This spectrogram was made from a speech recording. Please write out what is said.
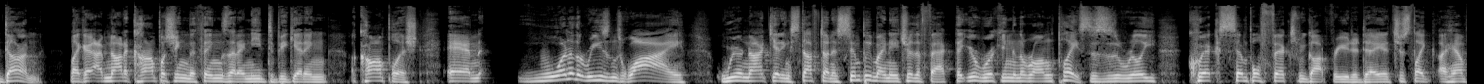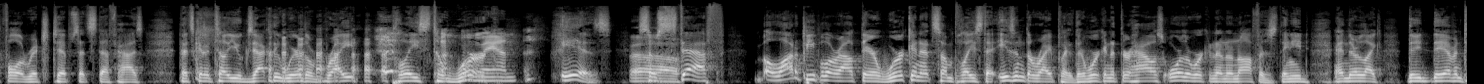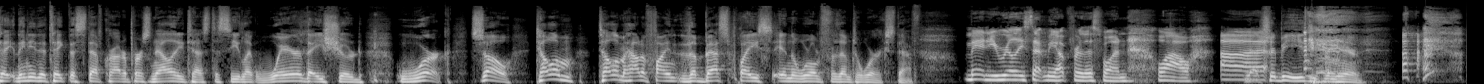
done. Like I'm not accomplishing the things that I need to be getting accomplished. And one of the reasons why we're not getting stuff done is simply by nature of the fact that you're working in the wrong place. This is a really quick, simple fix we got for you today. It's just like a handful of rich tips that Steph has that's going to tell you exactly where the right place to oh, work Oh, is. so, uh, Steph, a lot of people are out there working at some place that isn't the right place. They're working at their house or they're working in an office. They need, and they're like, they, they haven't taken, they need to take the Steph Crowder personality test to see like where they should work. So tell them, tell them how to find the best place in the world for them to work, Steph. Man, you really set me up for this one. Wow. Uh, Yeah, it should be easy from here. all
